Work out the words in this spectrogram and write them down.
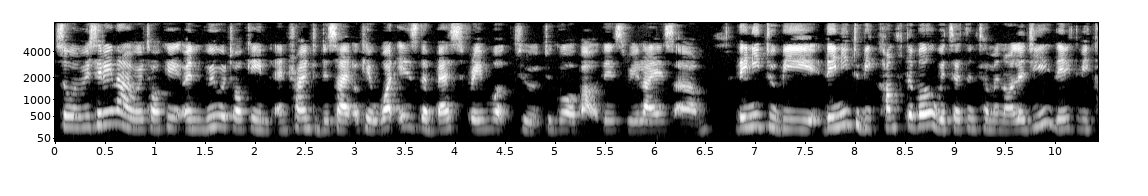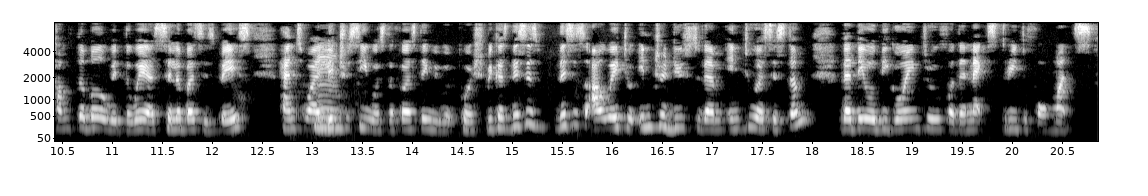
So when we were sitting down, and we were talking, and we were talking and trying to decide, okay, what is the best framework to to go about this? Realize um, they need to be they need to be comfortable with certain terminology. They need to be comfortable with the way a syllabus is based. Hence, why literacy was the first thing we would push because this is this is our way to introduce to them into a system that they will be going through for the next three to four months,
